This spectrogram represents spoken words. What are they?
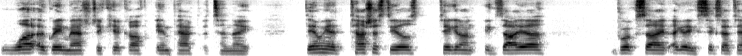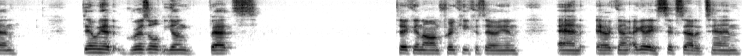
What a great match to kick off Impact tonight. Then we had Tasha Steelz taking on Xia Brookside. I get a 6 out of 10. Then we had Grizzled Young Vets taking on Frankie Kazarian and Eric Young. I get a 6 out of 10.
